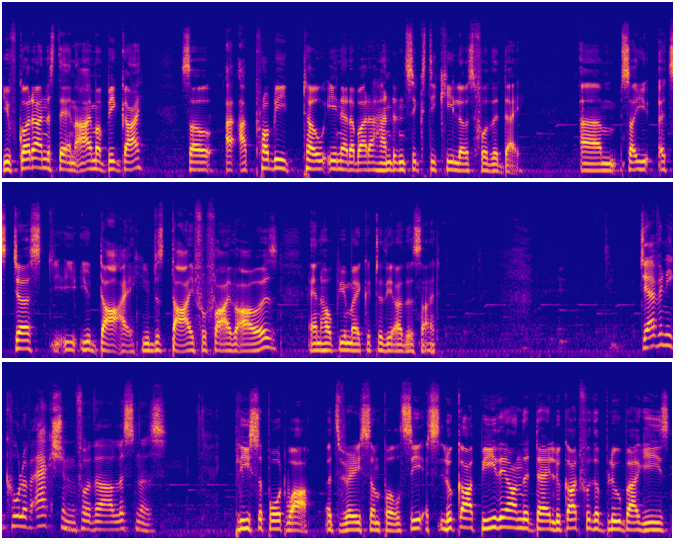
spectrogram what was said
You've got to understand, I'm a big guy, so I, I probably tow in at about 160 kilos for the day. Um, so you, it's just you, you die. You just die for five hours and hope you make it to the other side. Do you have any call of action for the, listeners? please support WOW. It's very simple. See, it's, look out, be there on the day. Look out for the blue buggies.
